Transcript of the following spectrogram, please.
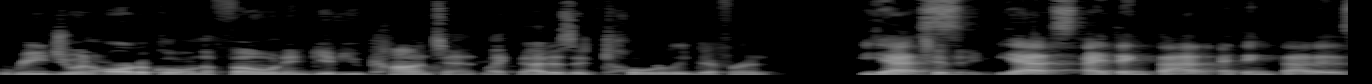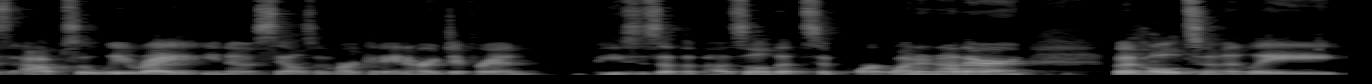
read you an article on the phone and give you content. Like that is a totally different yes, activity. Yes. I think that I think that is absolutely right. You know, sales and marketing are different pieces of the puzzle that support one another, but ultimately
